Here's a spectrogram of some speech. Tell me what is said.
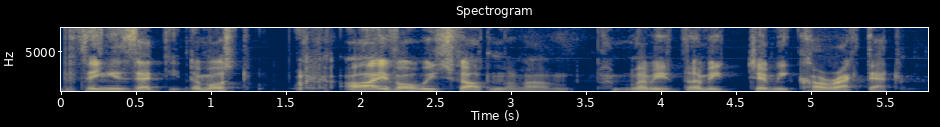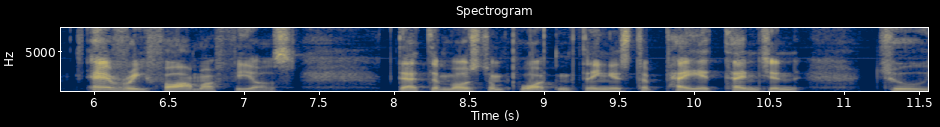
the thing is that the most I've always felt. Well, let me let me let me correct that. Every farmer feels that the most important thing is to pay attention to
